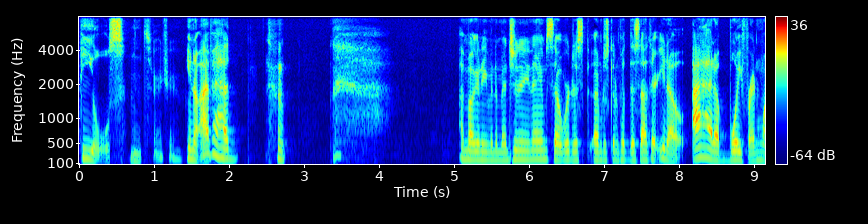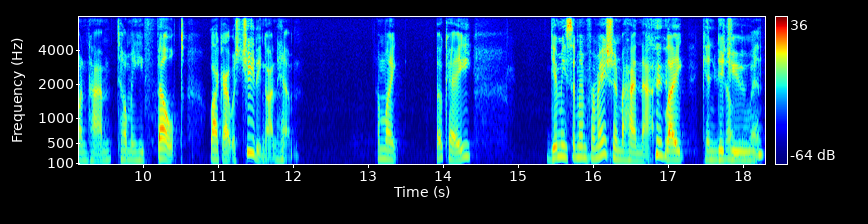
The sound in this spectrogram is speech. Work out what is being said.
feels. That's very true. You know, I've had I'm not gonna even mention any names, so we're just I'm just gonna put this out there. You know, I had a boyfriend one time tell me he felt like I was cheating on him. I'm like, okay, give me some information behind that. Like, Can you did me you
